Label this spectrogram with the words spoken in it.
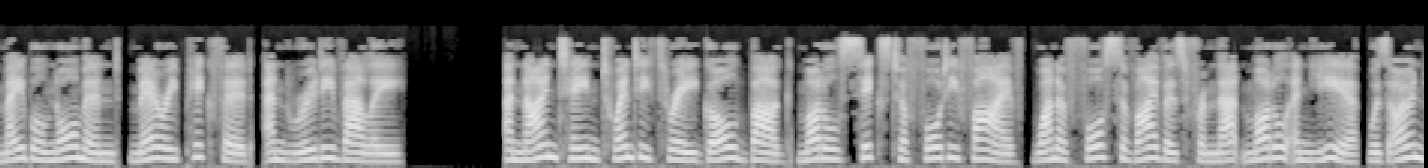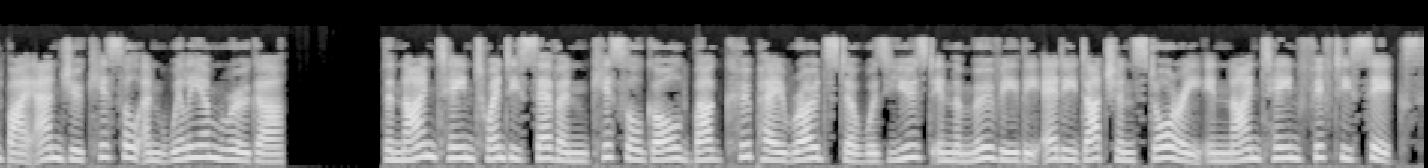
Mabel Normand, Mary Pickford, and Rudy Vallée. A 1923 Gold Bug Model 6 to 45, one of four survivors from that model and year, was owned by Andrew Kissel and William Ruger. The 1927 Kissel Gold Bug Coupe Roadster was used in the movie The Eddie Duchin Story in 1956.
